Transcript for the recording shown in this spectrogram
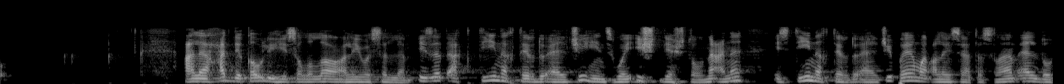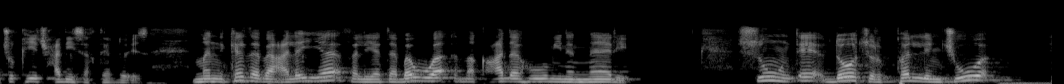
على حد قوله صلى الله عليه وسلم إذا أقتين اختردو ألشي هنس وي إش ديشتول معنى إز دين اختردو ألشي بيامر عليه الصلاة والسلام أل دول شو قيش حديث اختردو إز من كذب علي فليتبوأ مقعده من النار. سونت دوتر قلن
